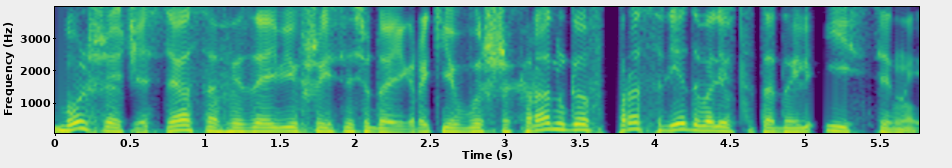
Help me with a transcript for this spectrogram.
Большая часть асов и заявившиеся сюда игроки высших рангов проследовали в цитадель истины,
